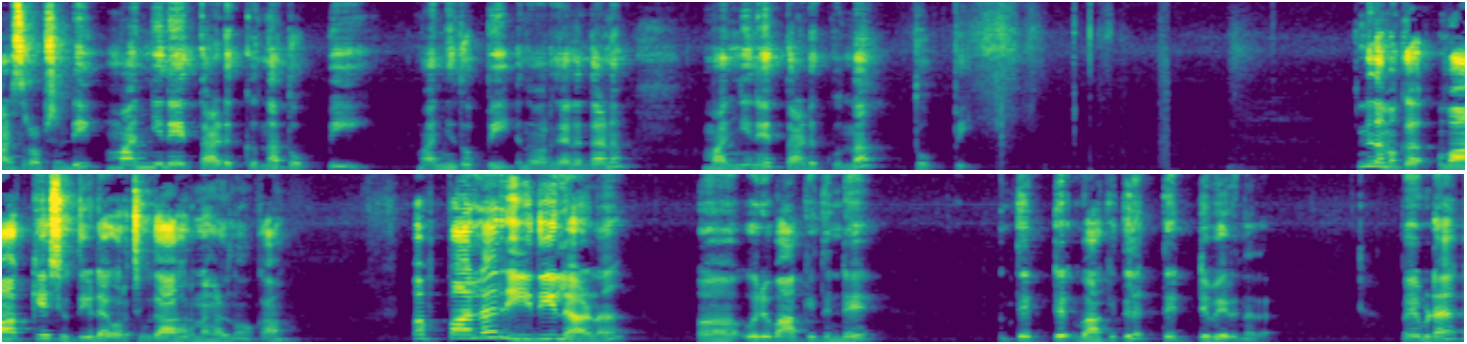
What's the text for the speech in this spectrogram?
ആൻസർ ഓപ്ഷൻ ഡി മഞ്ഞിനെ തടുക്കുന്ന തൊപ്പി. മഞ്ഞുതൊപ്പി എന്ന് പറഞ്ഞാൽ എന്താണ്? മഞ്ഞിനെ തടുക്കുന്ന തൊപ്പി. ഇനി നമുക്ക് വാക്യശുദ്ധിയുടെ കുറച്ച് ഉദാഹരണങ്ങൾ നോക്കാം. പല രീതിയിലാണ് ഒരു വാക്യത്തിന്റെ തെറ്റ് വാക്യത്തിൽ തെറ്റ് വരുന്നത്. അപ്പോൾ ഇവിടെ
